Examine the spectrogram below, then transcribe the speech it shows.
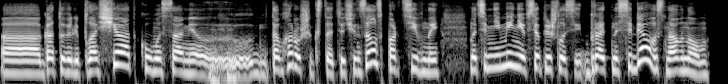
э, готовили площадку, мы сами, угу. там хороший, кстати, очень зал спортивный, но тем не менее все пришлось брать на себя в основном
